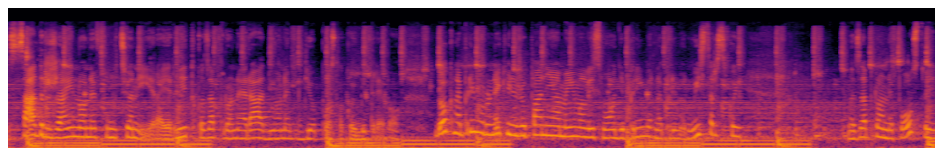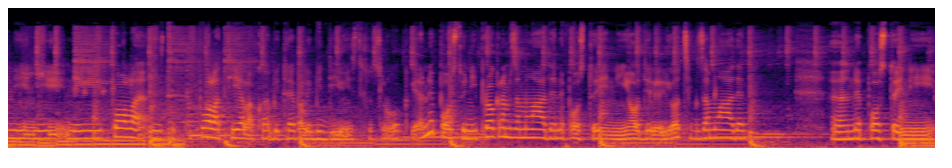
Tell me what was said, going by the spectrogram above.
sadržajno ne funkcionira jer nitko zapravo ne radi onaj dio posla koji bi trebao. Dok na primjer u nekim županijama imali smo ovdje primjer, na primjer u Istarskoj, zapravo ne postoji ni, ni, ni pola, insti- pola tijela koja bi trebali biti dio institucionalnog okvira. Ne postoji ni program za mlade, ne postoji ni odjel ili odsjek za mlade, e, ne postoji ni e,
